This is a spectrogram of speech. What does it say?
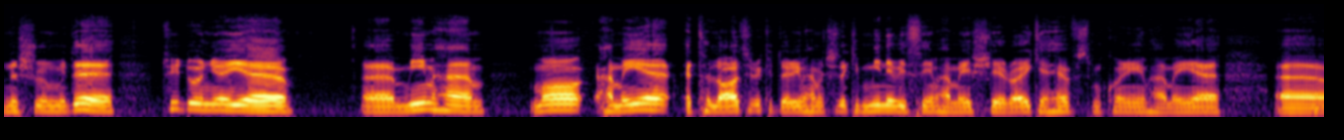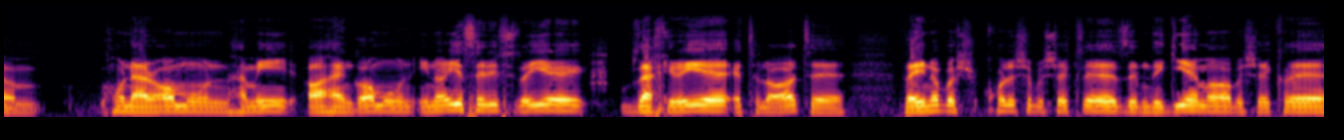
نشون میده. توی دنیای میم هم ما همه اطلاعاتی رو که داریم همه چیزی که می نویسیم همه شعرهایی که حفظ می‌کنیم همه هنرهامون همه آهنگامون اینا یه سری چیزای ذخیره اطلاعاته و اینا با خودش به شکل زندگی ما به شکل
